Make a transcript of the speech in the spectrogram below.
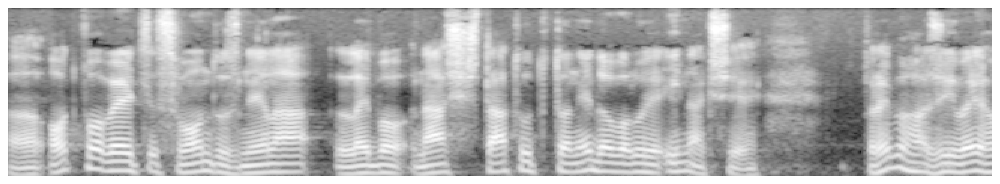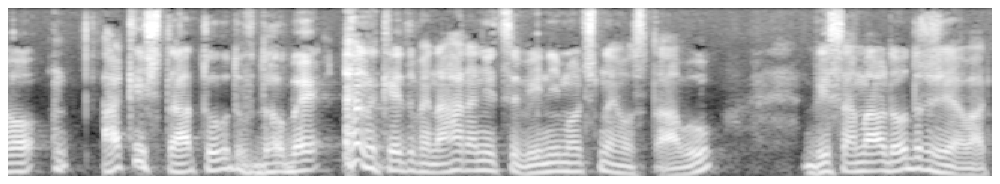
odpoveď z fondu znela, lebo náš štatút to nedovoluje inakšie. Pre Boha živého, aký štatút v dobe, keď sme na hranici výnimočného stavu, by sa mal dodržiavať.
